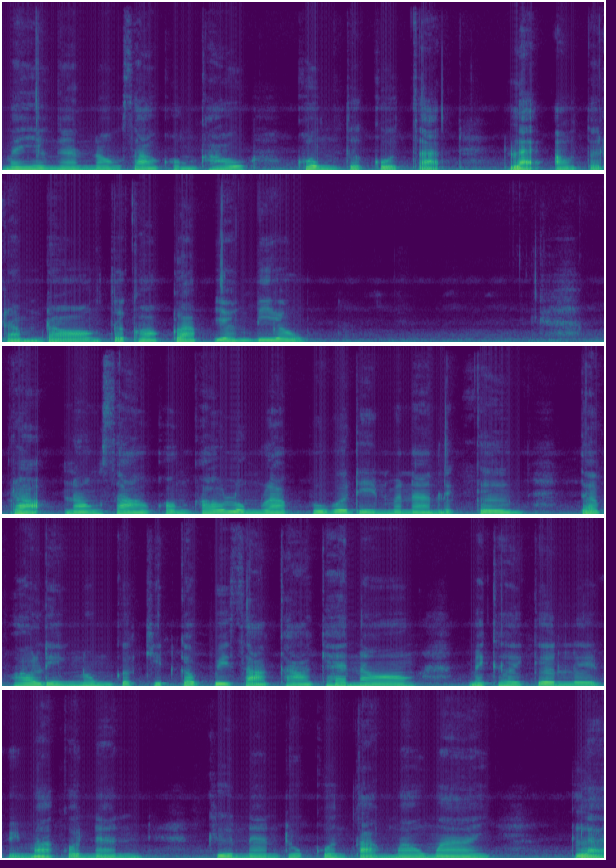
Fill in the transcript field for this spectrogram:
ไม่อย่างนั้นน้องสาวของเขาคงจะโกรธจัด และเอาแต่ร่ำร้องจะขอกลับอย่างเดียว เพราะน้องสาวของเขาหลงรักภูบดินมานานเหลือเกิน แต่พ่อเลี้ยงหนุ่มก็คิดกับวิสาขาแค่น้อง ไม่เคยเกินเลยไปมากกว่านั้น คืนนั้นทุกคนต่างเมาไมา้และ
